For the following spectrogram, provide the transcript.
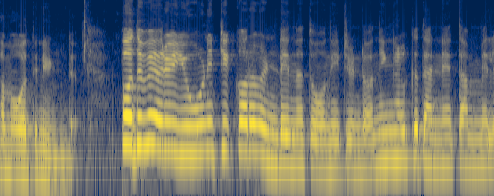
സമൂഹത്തിനുണ്ട് പൊതുവെ ഒരു യൂണിറ്റി കുറവുണ്ട് എന്ന് തോന്നിയിട്ടുണ്ടോ? നിങ്ങൾക്ക് തന്നെ തമ്മിൽ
